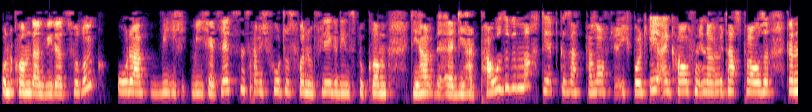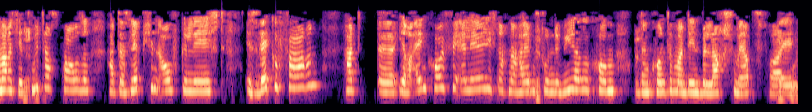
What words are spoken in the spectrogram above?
und komme dann wieder zurück oder wie ich, wie ich jetzt letztens habe ich Fotos von einem Pflegedienst bekommen, die hat, äh, die hat Pause gemacht, die hat gesagt, pass auf, ich wollte eh einkaufen in der Mittagspause, dann mache ich jetzt ja. Mittagspause, hat das Läppchen aufgelegt, ist weggefahren, hat äh, ihre Einkäufe erledigt, nach einer halben ja. Stunde wiedergekommen und dann konnte man den Belach schmerzfrei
